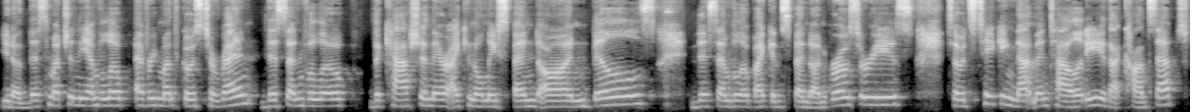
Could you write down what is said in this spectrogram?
you know, this much in the envelope every month goes to rent, this envelope the cash in there I can only spend on bills, this envelope I can spend on groceries. So it's taking that mentality, that concept,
